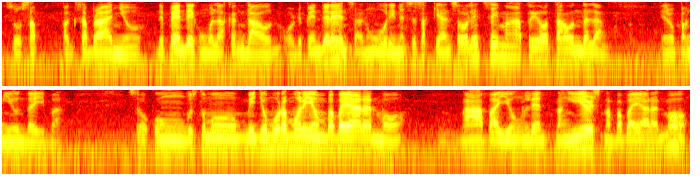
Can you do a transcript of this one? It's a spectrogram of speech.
So sa pag sa brand new, depende kung wala kang down or depende rin sa anong uri ng sasakyan. So let's say mga Toyota Honda lang. Meron pang Hyundai iba. So kung gusto mo medyo mura-mura yung babayaran mo, mahaba yung length ng years na babayaran mo.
